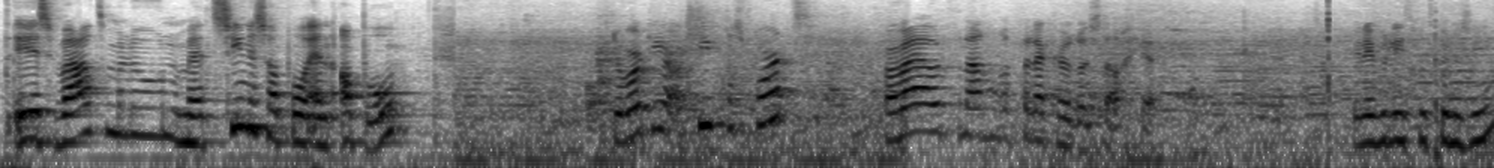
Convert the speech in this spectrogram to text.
Het is watermeloen met sinaasappel en appel. Er wordt hier actief gesport. Maar wij houden vandaag nog even lekker rustdagje. Ik weet niet of jullie het goed kunnen zien.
